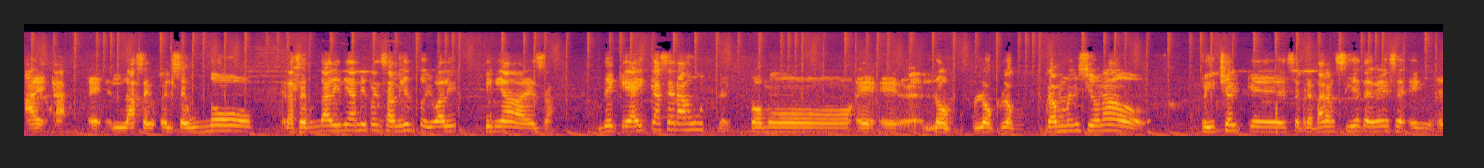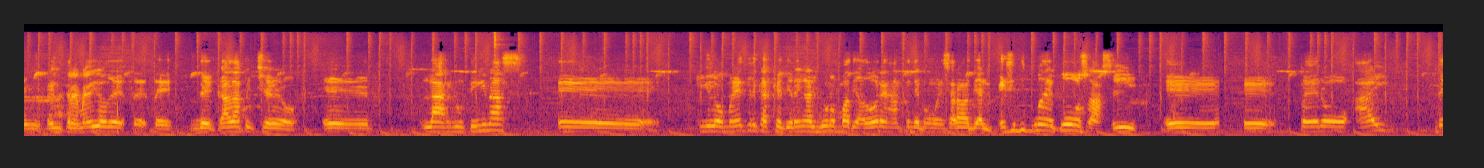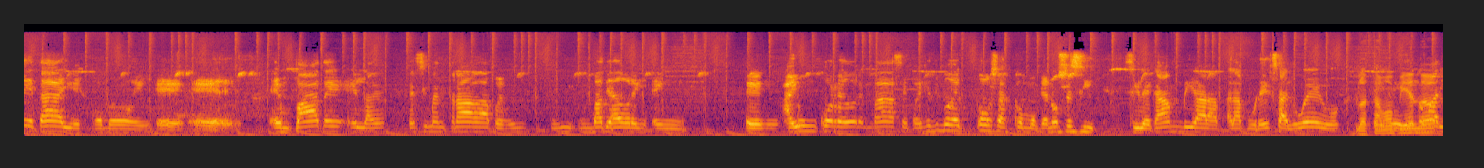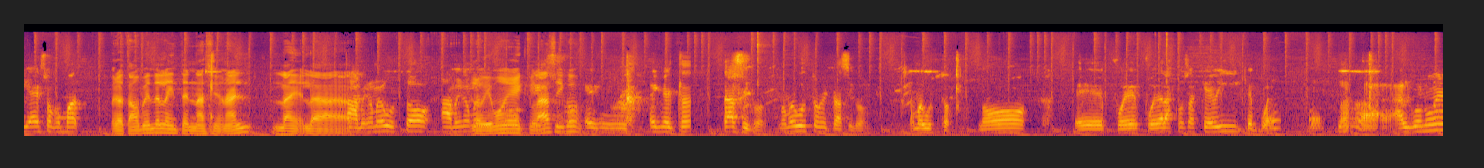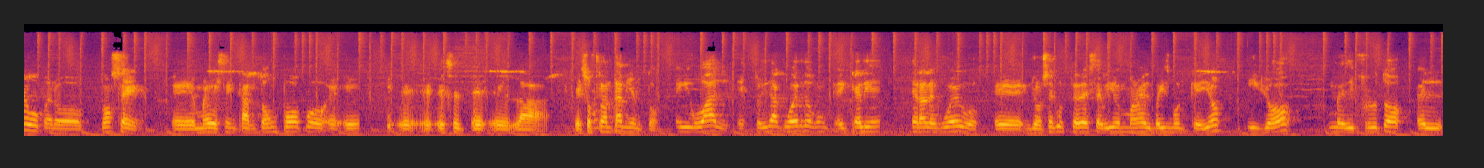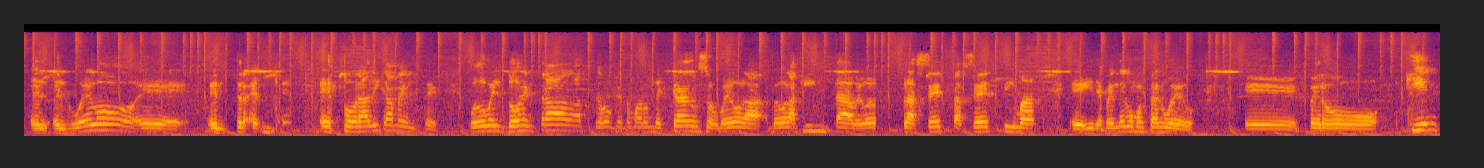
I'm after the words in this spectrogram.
la, el segundo, la segunda línea de mi pensamiento iba alineada a esa de que hay que hacer ajustes, como eh, eh, lo, que han mencionado, pitchers que se preparan siete veces en, entre medio de, cada picheo, eh, las rutinas kilométricas que tienen algunos bateadores antes de comenzar a batear, ese tipo de cosas, sí, pero hay detalles como empate en la décima entrada, pues un, bateador en hay un corredor en base, pues ese tipo de cosas como que no sé si, si le cambia la, pureza luego. Lo estamos eh, viendo. eso como, pero estamos viendo en la internacional. La, a mí no me gustó. A mí no me lo vimos en el clásico. En, el clásico. No me gustó en el clásico. No me gustó. No. Eh, fue, fue de las cosas que vi que pues algo nuevo, pero no sé. Eh, me desencantó un poco ese, la, esos planteamientos. E igual, estoy de acuerdo con que hay era el juego. Eh, yo sé que ustedes se viven más el béisbol que yo y yo me disfruto el, juego eh, esporádicamente. Puedo ver dos entradas, tengo que tomar un descanso, veo la, veo la quinta, veo la sexta, séptima, eh, y depende cómo está el juego. pero, ¿quién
